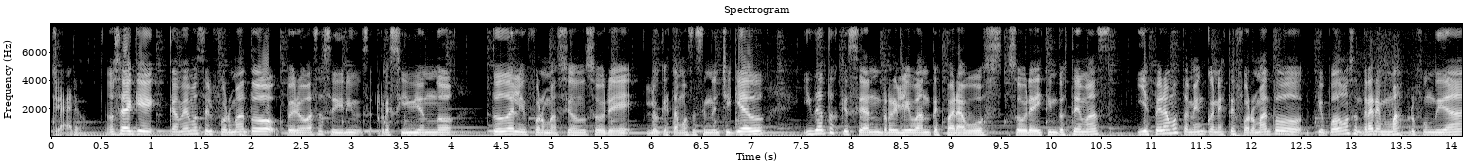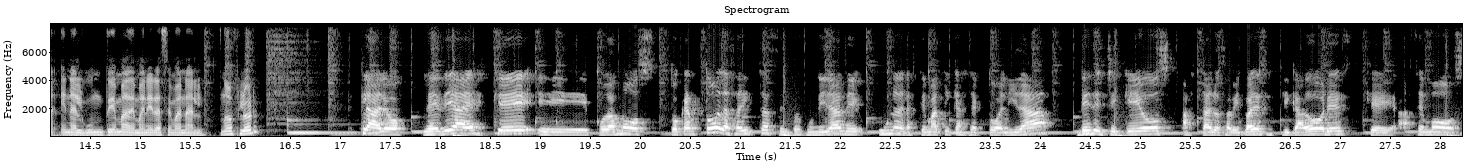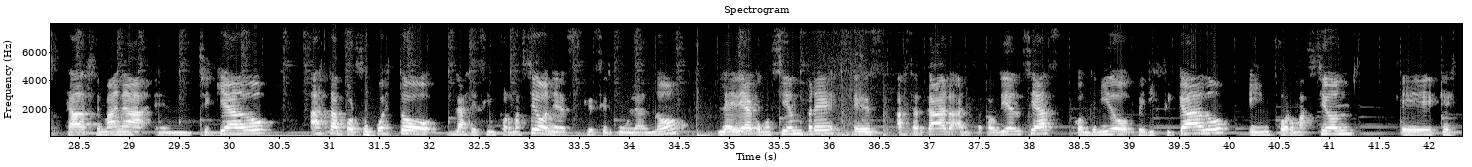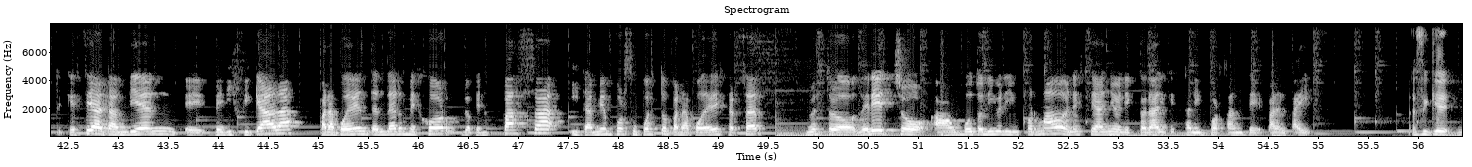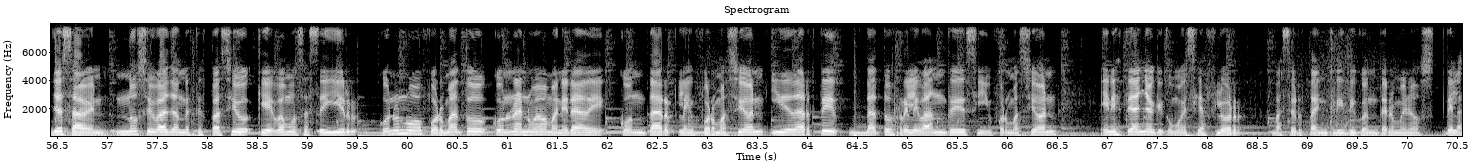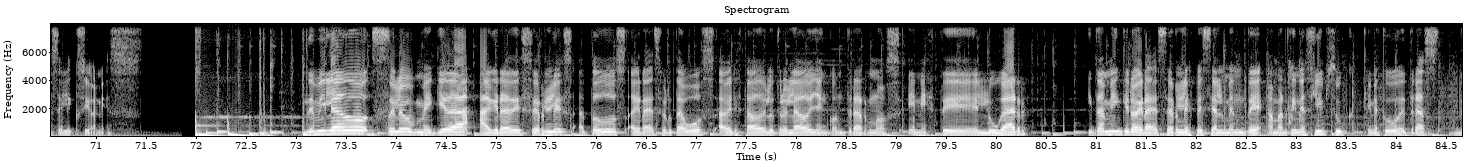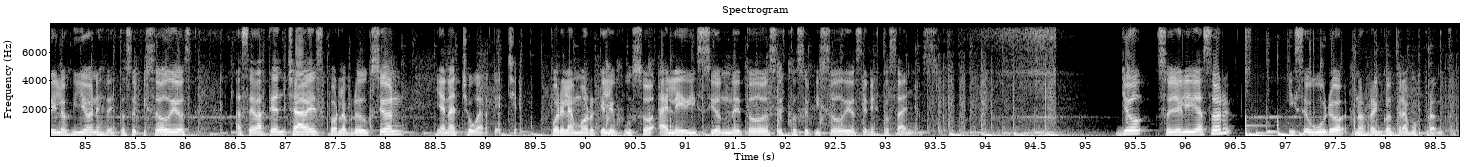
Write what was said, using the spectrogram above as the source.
Claro. O sea que cambiamos el formato, pero vas a seguir recibiendo toda la información sobre lo que estamos haciendo en Chequeado y datos que sean relevantes para vos sobre distintos temas. Y esperamos también con este formato que podamos entrar en más profundidad en algún tema de manera semanal. ¿No, Flor? Claro, la idea es que eh, podamos tocar todas las aristas en profundidad de una de las temáticas de actualidad, desde chequeos hasta los habituales explicadores que hacemos cada semana en Chequeado, hasta por supuesto las desinformaciones que circulan, ¿no? La idea, como siempre, es acercar a nuestras audiencias contenido verificado e información eh, que, sea también eh, verificada para poder entender mejor lo que nos pasa y también, por supuesto, para poder ejercer nuestro derecho a un voto libre e informado en este año electoral que es tan importante para el país. Así que ya saben, no se vayan de este espacio que vamos a seguir con un nuevo formato, con una nueva manera de contar la información y de darte datos relevantes e información en este año que, como decía Flor, va a ser tan crítico en términos de las elecciones. De mi lado, solo me queda agradecerles a todos, agradecerte a vos haber estado del otro lado y encontrarnos en este lugar. Y también quiero agradecerle especialmente a Martínez Lipsuk, quien estuvo detrás de los guiones de estos episodios, a Sebastián Chávez por la producción y a Nacho Guarteche por el amor que le puso a la edición de todos estos episodios en estos años. Yo soy Olivia Sor y seguro nos reencontramos pronto.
